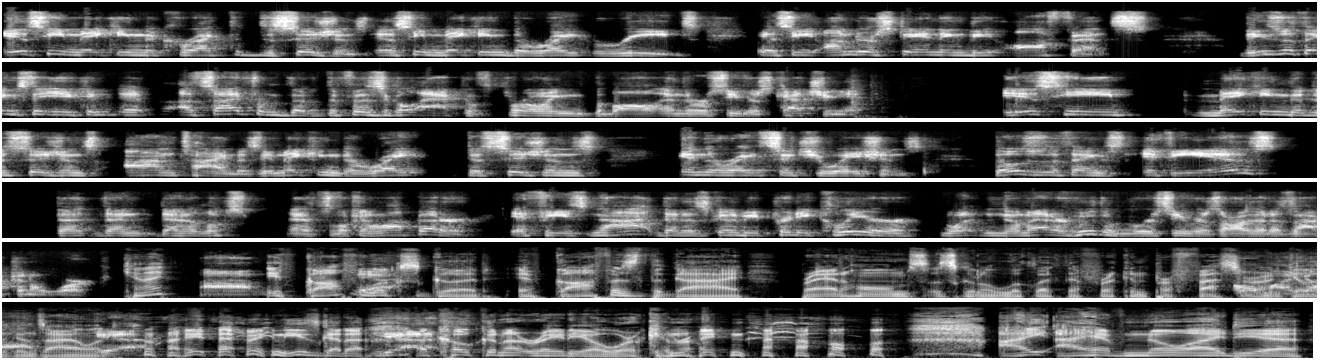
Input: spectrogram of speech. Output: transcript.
Is he making the correct decisions? Is he making the right reads? Is he understanding the offense? These are things that you can, aside from the, the physical act of throwing the ball and the receivers catching it, is he making the decisions on time? Is he making the right decisions in the right situations? Those are the things. If he is, that, then then it looks it's looking a lot better. If he's not, then it's going to be pretty clear what no matter who the receivers are, that it's not going to work. Can I? Um, if Goff yeah. looks good, if Goff is the guy, Brad Holmes is going to look like the freaking professor oh on Gilligan's God. Island, yeah. right? I mean, he's got a, yes. a coconut radio working right now. I I have no idea.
